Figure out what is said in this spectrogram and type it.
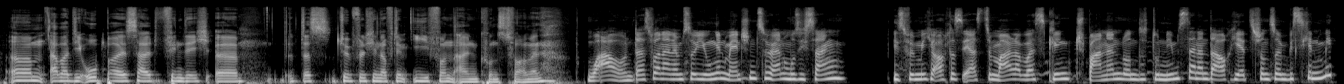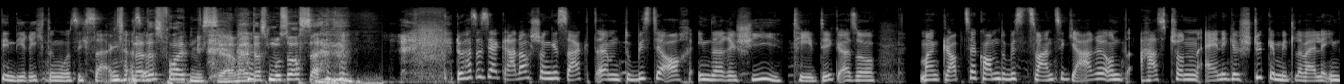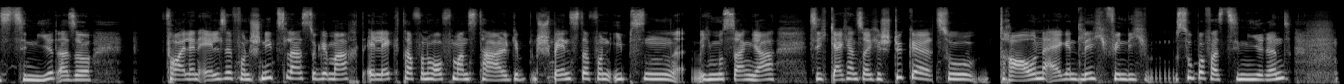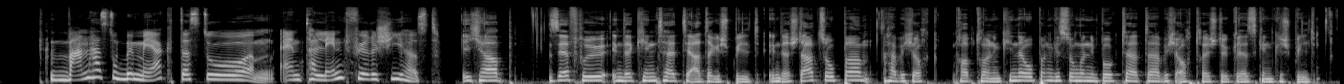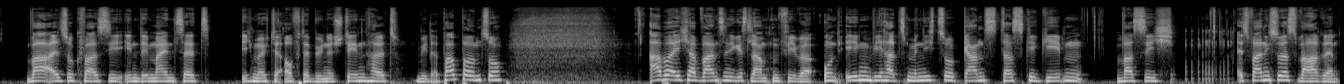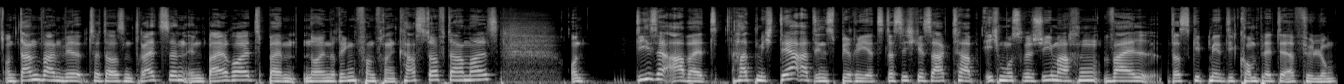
ähm, aber die Oper ist halt finde ich äh, das Tüpfelchen auf dem i von allen Kunstformen. Wow, und das von einem so jungen Menschen zu hören, muss ich sagen, ist für mich auch das erste Mal, aber es klingt spannend und du nimmst einen da auch jetzt schon so ein bisschen mit in die Richtung, muss ich sagen. Also Na, das freut mich sehr, weil das muss auch sein. Du hast es ja gerade auch schon gesagt, ähm, du bist ja auch in der Regie tätig. Also man glaubt es ja kaum, du bist 20 Jahre und hast schon einige Stücke mittlerweile inszeniert. Also Fräulein Else von Schnitzler hast du gemacht, Elektra von Hoffmannsthal, Gespenster von Ibsen. Ich muss sagen, ja, sich gleich an solche Stücke zu trauen, eigentlich finde ich super faszinierend. Wann hast du bemerkt, dass du ähm, ein Talent für Regie hast? Ich habe sehr früh in der Kindheit Theater gespielt. In der Staatsoper habe ich auch Hauptrollen in Kinderopern gesungen und im Burgtheater habe ich auch drei Stücke als Kind gespielt. War also quasi in dem Mindset, ich möchte auf der Bühne stehen, halt wie der Papa und so. Aber ich habe wahnsinniges Lampenfieber und irgendwie hat es mir nicht so ganz das gegeben, was ich. Es war nicht so das Wahre. Und dann waren wir 2013 in Bayreuth beim neuen Ring von Frank Kastorf damals. Und diese Arbeit hat mich derart inspiriert, dass ich gesagt habe, ich muss Regie machen, weil das gibt mir die komplette Erfüllung.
